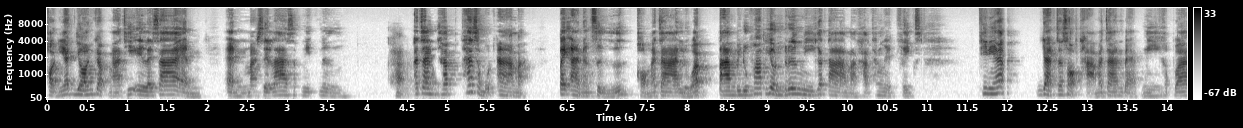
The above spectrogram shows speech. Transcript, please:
ขออนุญาตย้อนกลับมาที่ Elisa and and Marcela สักนิดนึงอาจารย์ครับ ถ้าสมมติอาร์มอะไปอ่านหนังสือของอาจารย์ หรือว่าตามไปดูภาพยนตร์เรื่องนี้ก็ตามอะครับทาง Netflix ทีเนี้ยอยากจะสอบถามอาจารย์แบบนี้ครับว่า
